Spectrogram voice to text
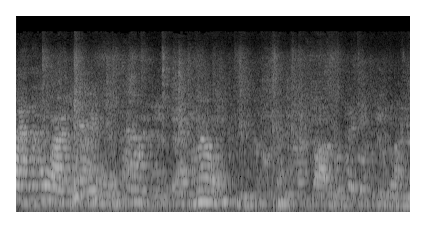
อยู่บ้านทั้งวันแกหุงข้าวกินแกงเหล้าก่อนไม่เคยได้กินหรอกหน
